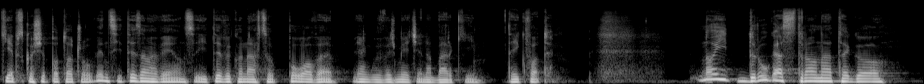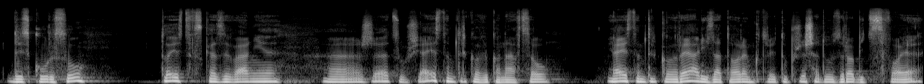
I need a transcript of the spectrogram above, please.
kiepsko się potoczą, więc i ty zamawiający, i ty wykonawco połowę jakby weźmiecie na barki tej kwoty. No i druga strona tego dyskursu to jest wskazywanie, e, że cóż, ja jestem tylko wykonawcą, ja jestem tylko realizatorem, który tu przyszedł zrobić swoje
